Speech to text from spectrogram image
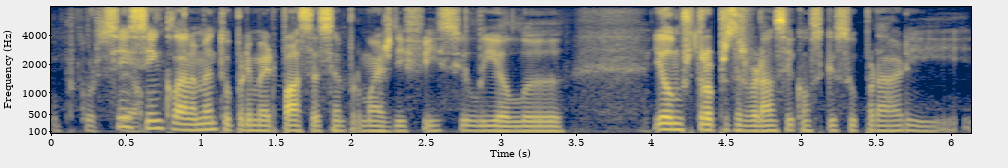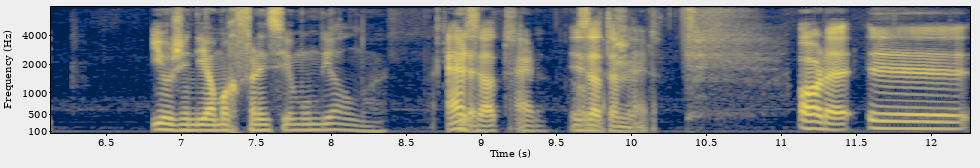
o percurso Sim, dele. sim, claramente o primeiro passo é sempre o mais difícil e ele, ele mostrou perseverança e conseguiu superar e, e hoje em dia é uma referência mundial, não é? Era, Exato, era, exatamente. era. Ora, eh,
